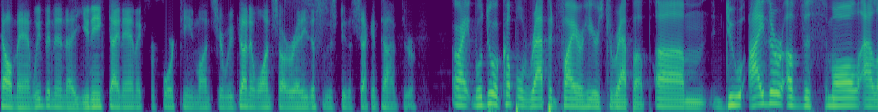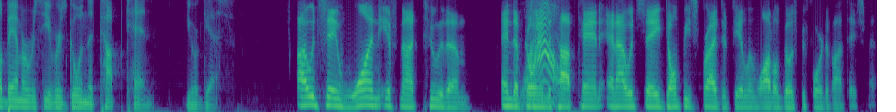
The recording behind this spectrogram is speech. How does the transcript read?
hell, man, we've been in a unique dynamic for 14 months here. We've done it once already. This will just be the second time through. All right, we'll do a couple rapid fire here's to wrap up. Um, do either of the small Alabama receivers go in the top 10? Your guess? I would say one, if not two of them, end up wow. going in the top 10. And I would say don't be surprised if Jaylen Waddle goes before DeVonta Smith.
